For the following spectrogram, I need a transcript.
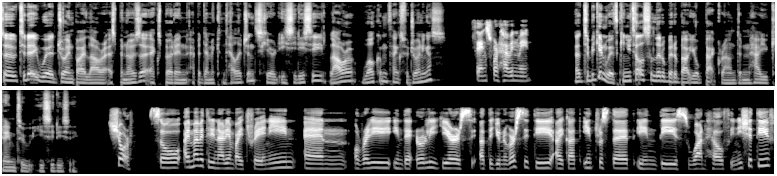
So today we're joined by Laura Espinosa, expert in epidemic intelligence here at ECDC. Laura, welcome. Thanks for joining us. Thanks for having me. Uh, to begin with, can you tell us a little bit about your background and how you came to ECDC? Sure. So I'm a veterinarian by training, and already in the early years at the university, I got interested in this One Health initiative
